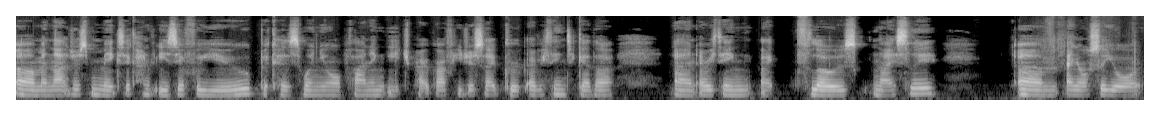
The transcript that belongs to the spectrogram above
Um, and that just makes it kind of easier for you because when you're planning each paragraph, you just like group everything together and everything like flows nicely. Um, and also you're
